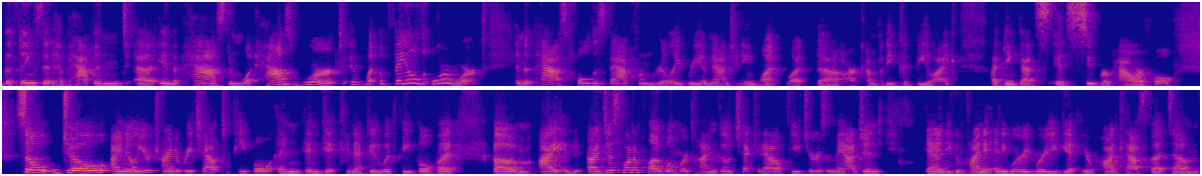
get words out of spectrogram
the things that have happened uh, in the past and what has worked, what failed or worked in the past, hold us back from really reimagining what what uh, our company could be like. I think that's it's super powerful. So, Joe, I know you're trying to reach out to people and and get connected with people, but um, I I just want to plug one more time. Go check it out. Futures Imagined and you can find it anywhere where you get your podcast. But um,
